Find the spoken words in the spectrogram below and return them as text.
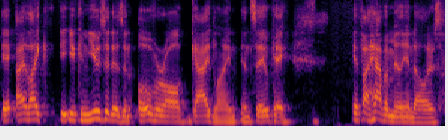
it, I like you can use it as an overall guideline and say, okay, if I have a million dollars,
